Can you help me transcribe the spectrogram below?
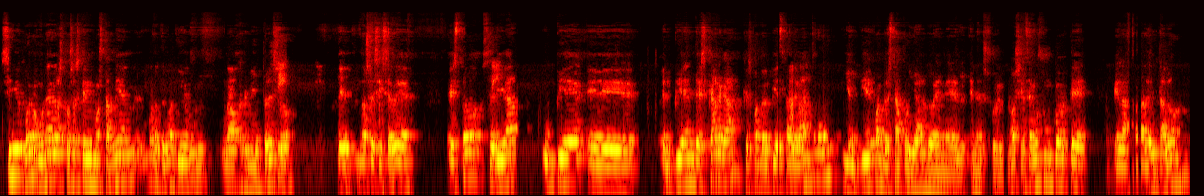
Sí, bueno, una de las cosas que vimos también, bueno, tengo aquí una hoja que me he impreso, no sé si se ve, esto sería un pie, eh, el pie en descarga, que es cuando el pie está levantado, y el pie cuando está apoyando en el, en el suelo. ¿no? Si hacemos un corte en la zona del talón,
